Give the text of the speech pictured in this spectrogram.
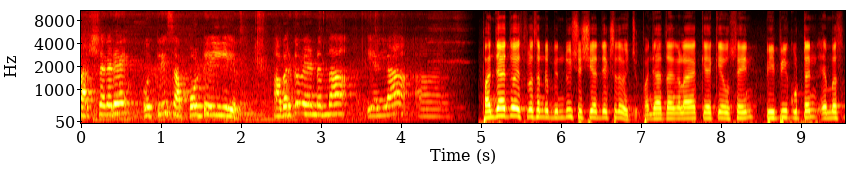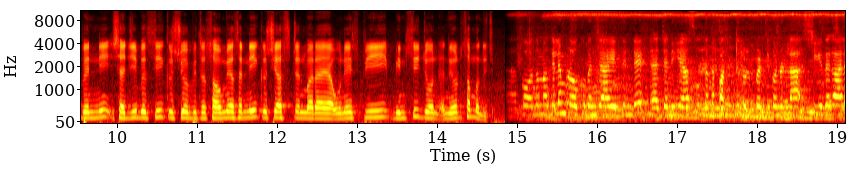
കർഷകരെ ഒത്തിരി സപ്പോർട്ട് ചെയ്യുകയും അവർക്ക് വേണ്ടുന്ന എല്ലാ പഞ്ചായത്ത് വൈസ് പ്രസിഡന്റ് ബിന്ദു ശശി അധ്യക്ഷത വെച്ചു പഞ്ചായത്ത് അംഗങ്ങളായ K K Hussain P P Kuttan M S Benny Shaji ബസ്സി കൃഷി ഓഫീസർ സൗമ്യ സന്നി കൃഷി അസിസ്റ്റന്റ്മാരായ ഉനൈസ് പി ബിൻസി ജോൺ എന്നിവർ സംബന്ധിച്ചു. കോതമംഗലം ബ്ലോക്ക് പഞ്ചായത്തിന്റെ ജനകീയാസൂത്രണ പദ്ധതിയിൽ ഉൾപ്പെടുത്തിക്കൊണ്ടുള്ള ശീതകാല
